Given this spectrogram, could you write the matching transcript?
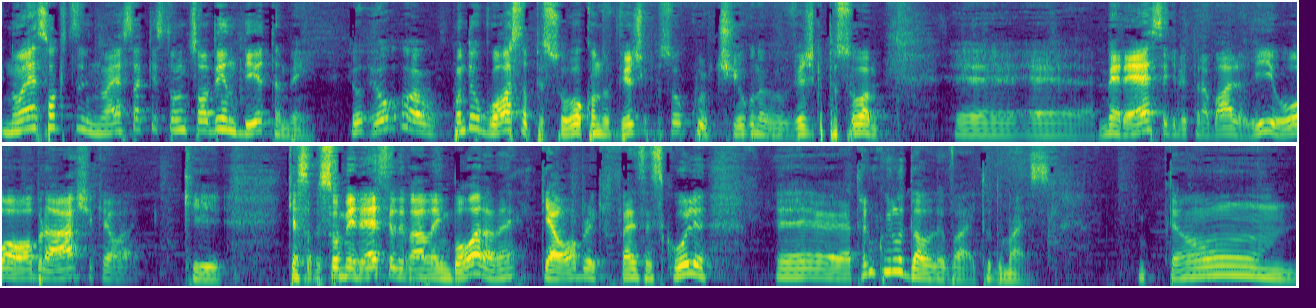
não é só não é essa questão de só vender também. Eu, eu, quando eu gosto da pessoa, quando eu vejo que a pessoa curtiu, quando eu vejo que a pessoa é, é merece aquele trabalho ali, ou a obra acha que ela, que, que essa pessoa merece levar ela embora, né? Que é a obra que faz essa escolha, é, é tranquilo dela levar e tudo mais. Então,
